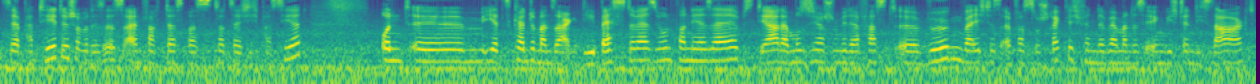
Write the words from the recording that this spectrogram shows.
Sehr pathetisch, aber das ist einfach das, was tatsächlich passiert. Und ähm, jetzt könnte man sagen, die beste Version von dir selbst, ja, da muss ich ja schon wieder fast äh, würgen, weil ich das einfach so schrecklich finde, wenn man das irgendwie ständig sagt.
